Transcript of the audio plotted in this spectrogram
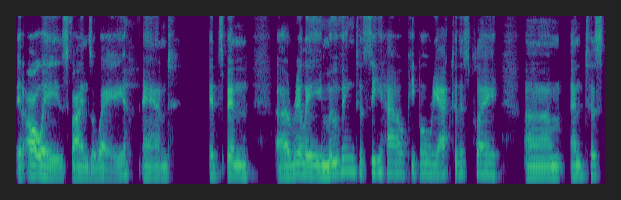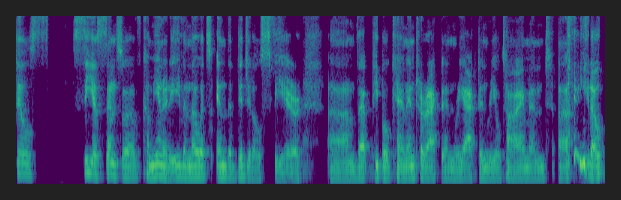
it always finds a way, and it's been uh, really moving to see how people react to this play um, and to still see a sense of community, even though it's in the digital sphere, um, that people can interact and react in real time and, uh, you know,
